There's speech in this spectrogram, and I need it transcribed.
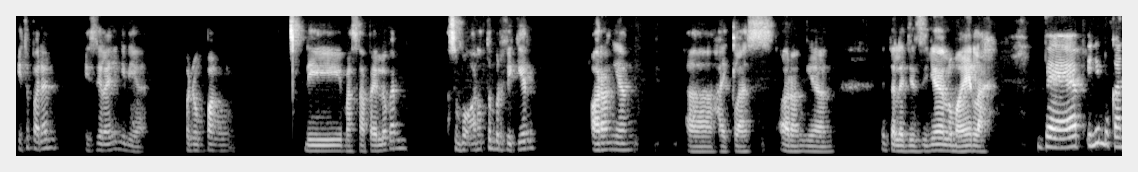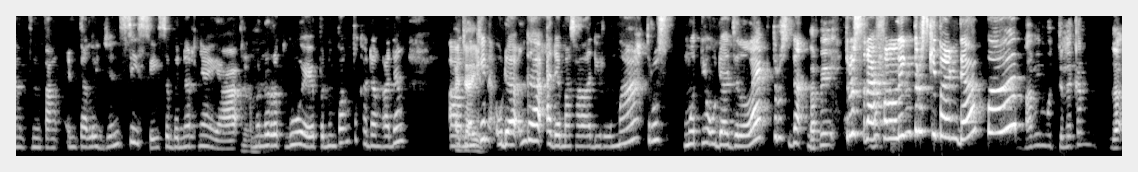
itu padahal istilahnya gini ya penumpang di maskapai lu kan semua orang tuh berpikir orang yang uh, high class orang yang intelijensinya lumayan lah beb ini bukan tentang intelijensi sih sebenarnya ya Hmm. menurut gue penumpang tuh kadang-kadang uh, Ajaib. mungkin udah enggak ada masalah di rumah terus moodnya udah jelek terus da- tapi terus traveling terus kita yang dapet tapi mood jelek kan nggak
